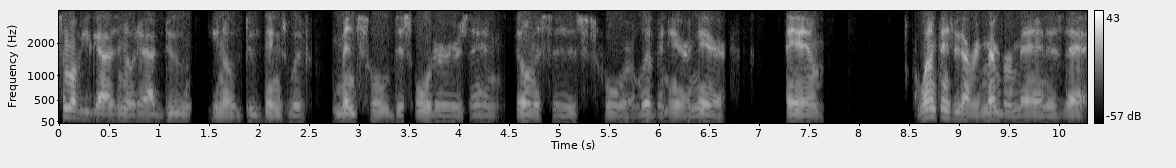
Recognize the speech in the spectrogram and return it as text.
some of you guys know that I do, you know, do things with mental disorders and illnesses for living here and there. And one of the things we got to remember, man, is that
